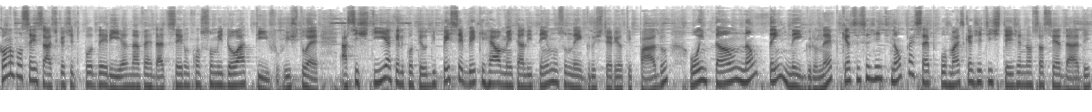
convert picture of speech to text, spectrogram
Como vocês acham que a gente poderia, na verdade, ser um consumidor ativo? Isto é, assistir aquele conteúdo e perceber que realmente ali temos um negro estereotipado, ou então não tem negro, né? Porque às vezes a gente não percebe, por mais que a gente esteja numa sociedade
